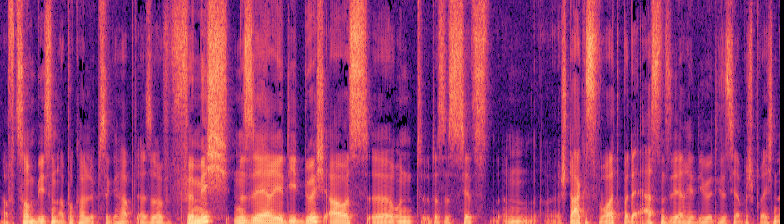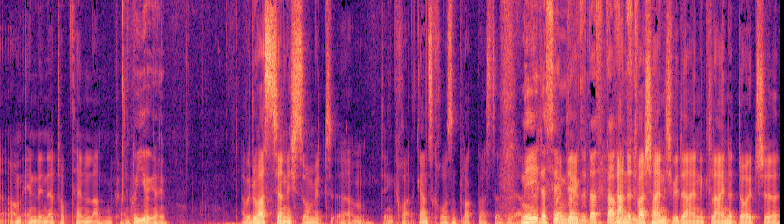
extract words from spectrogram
auf Zombies und Apokalypse gehabt. Also für mich eine Serie, die durchaus, äh, und das ist jetzt ein starkes Wort bei der ersten Serie, die wir dieses Jahr besprechen, am Ende in der Top Ten landen könnte. Uiuiui. Aber du hast es ja nicht so mit ähm, den ganz großen Blockbuster-Serien. Nee, deswegen also das, da landet wahrscheinlich wieder eine kleine deutsche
